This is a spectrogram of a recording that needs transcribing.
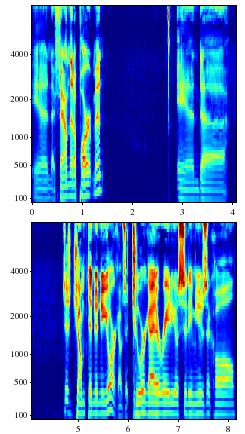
And I found that apartment and uh, just jumped into New York. I was a tour guide at Radio City Music Hall.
